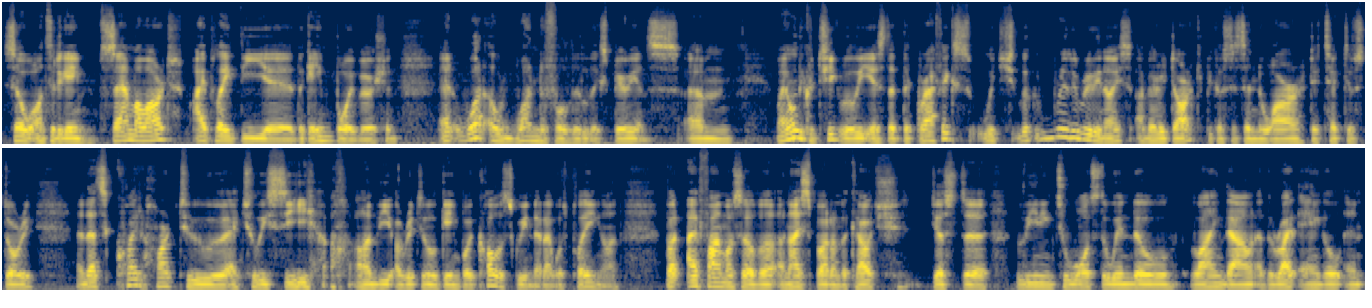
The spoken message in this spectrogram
So onto the game. Sam Mallard. I played the uh, the Game Boy version, and what a wonderful little experience. Um, my only critique really is that the graphics, which look really really nice, are very dark because it's a noir detective story, and that's quite hard to actually see on the original Game Boy Color screen that I was playing on. But I find myself a, a nice spot on the couch, just uh, leaning towards the window, lying down at the right angle, and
